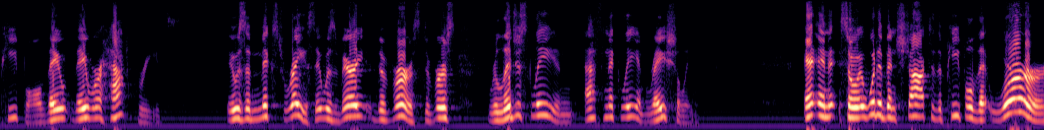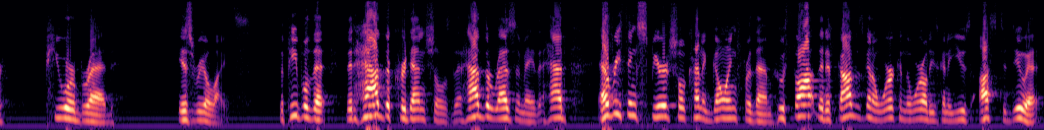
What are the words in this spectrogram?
people, they, they were half breeds. It was a mixed race. It was very diverse, diverse religiously and ethnically and racially. And, and so it would have been shock to the people that were purebred Israelites, the people that, that had the credentials, that had the resume, that had everything spiritual kind of going for them, who thought that if God is going to work in the world, He's going to use us to do it,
